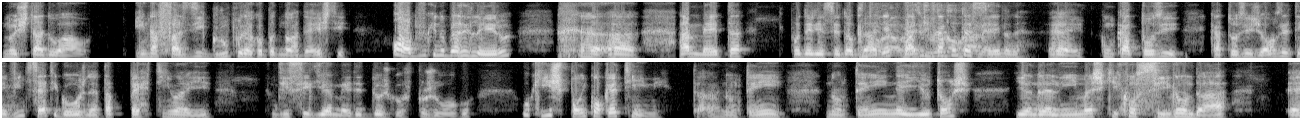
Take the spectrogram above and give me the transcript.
no estadual e na fase de grupo da Copa do Nordeste, óbvio que no brasileiro a, a meta poderia ser dobrada. e é quase o que está acontecendo, né? É, com 14, 14 jogos, ele tem 27 gols, né? Tá pertinho aí de seguir a média de dois gols por jogo, o que expõe qualquer time. Tá? Não tem não tem Neiltons e André Limas que consigam dar é,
